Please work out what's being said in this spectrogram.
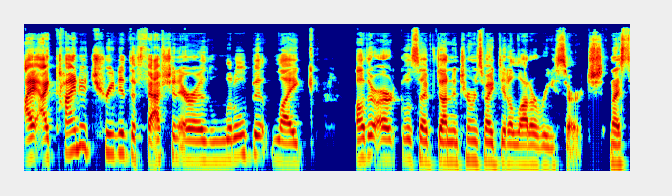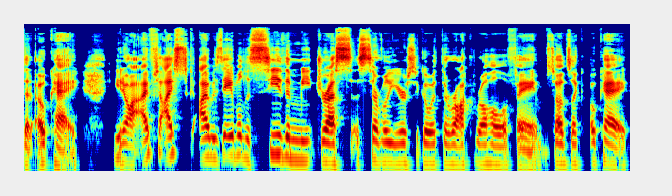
I, I kind of treated the fashion era a little bit like other articles I've done in terms of I did a lot of research and I said, okay, you know, I've, I, I was able to see the meat dress several years ago at the Rock and Roll Hall of Fame. So I was like, okay,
